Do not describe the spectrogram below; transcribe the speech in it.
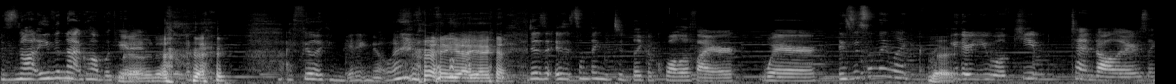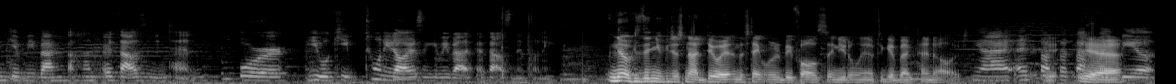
It's not even that No, complicated. no. I feel like I'm getting nowhere. yeah, yeah, yeah. Does it, is it something to like a qualifier where is this something like Right. either you will keep ten dollars and give me back a hundred or thousand and ten, or you will keep twenty dollars and give me back a thousand and twenty? No, because then you could just not do it, and the statement would be false, and you'd only have to give back ten dollars. Yeah, I, I thought that that Yeah. might be a,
